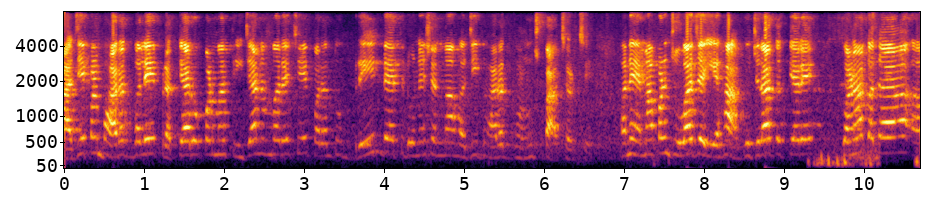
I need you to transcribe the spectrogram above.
આજે પણ ભારત ભલે પ્રત્યારોપણમાં ત્રીજા નંબરે છે, પરંતુ બ્રેન ડેથ ડોનેશનમાં હજી ભારત ઘણું જ પાછળ છે. અને એમાં પણ જોવા જઈએ, હા, ગુજરાત અત્યારે ઘણા બધા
